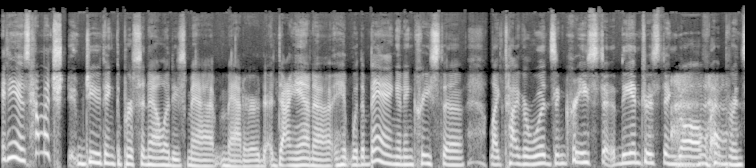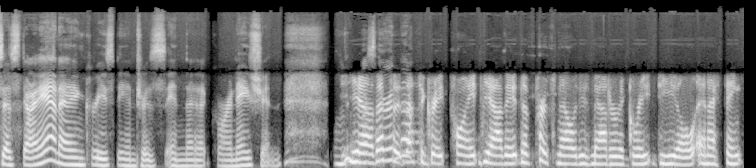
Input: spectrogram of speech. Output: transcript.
It is. How much do you think the personalities ma- mattered? Diana hit with a bang and increased the, like Tiger Woods increased the interest in golf. Princess Diana increased the interest in the coronation. Yeah, that's a, that's a great point. Yeah, they, the personalities matter a great deal, and I think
